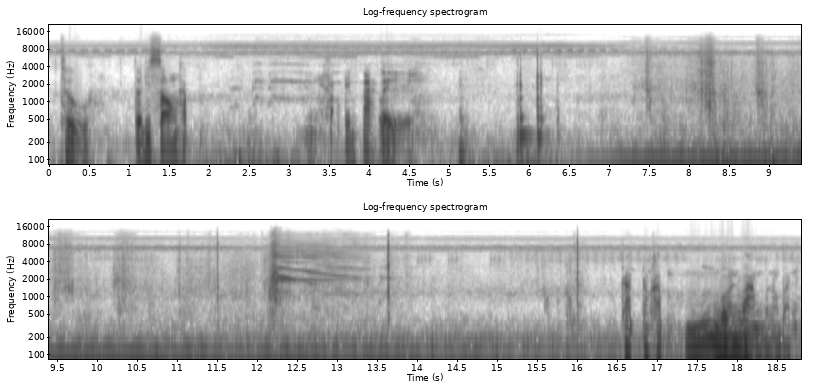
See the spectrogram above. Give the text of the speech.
X2 ตัวที่สองครับ เต็มปากเลย กัดนะครับบนมันว่างบนเอาบัดนี้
